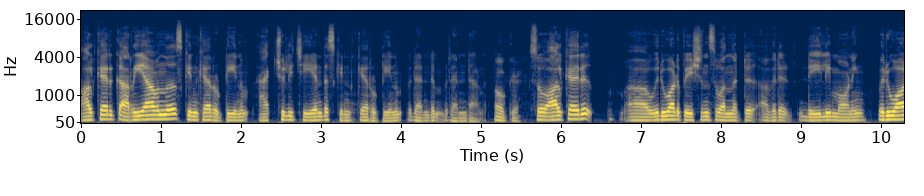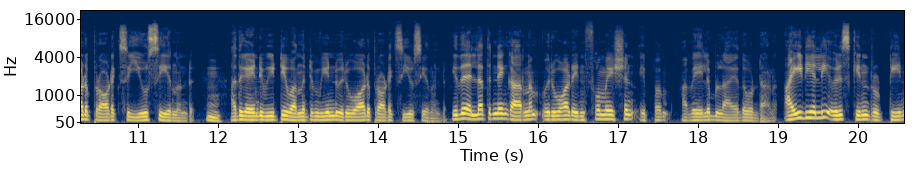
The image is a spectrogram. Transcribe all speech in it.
ആൾക്കാർക്ക് അറിയാവുന്നത് സ്കിൻ കെയർ റൊട്ടീനും ആക്ച്വലി ചെയ്യേണ്ട സ്കിൻ കെയർ റൊട്ടീനും രണ്ടും രണ്ടാണ്. ഓക്കെ. സോ ആൾക്കാർ ഒരുപാട് പേഷ്യൻസ് വന്നിട്ട് അവർ ഡെയിലി മോർണിംഗ് ഒരുപാട് പ്രോഡക്ട്സ് യൂസ് ചെയ്യുന്നുണ്ട്. അത് കഴിഞ്ഞിട്ട് വീട്ടിൽ വന്നിട്ടും വീണ്ടും ഒരുപാട് പ്രോഡക്ട്സ് യൂസ് ചെയ്യുന്നുണ്ട്. ഇത് എല്ലാത്തിന്റെയും കാരണം ഒരുപാട് ഇൻഫർമേഷൻ ഇപ്പം അവൈലബിൾ ആയതുകൊണ്ടാണ്. ഐഡിയലി ഒരു സ്കിൻ റുട്ടീൻ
